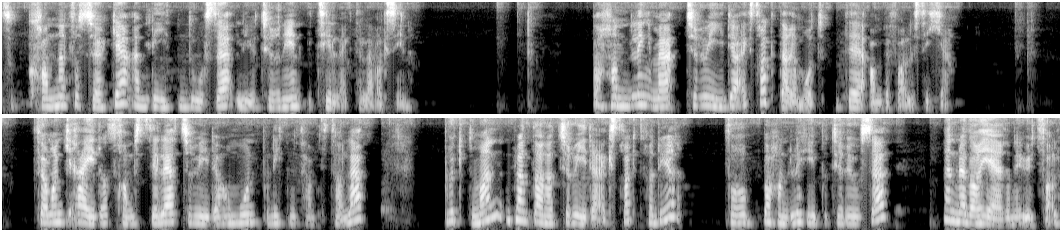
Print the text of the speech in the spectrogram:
så kan en forsøke en liten dose liotyrenin i tillegg til levaksin. Behandling med tyroidiaekstrakt derimot, det anbefales ikke. Før man greide å framstille tyroidehormon på 1950-tallet, brukte man bl.a. tyroideekstrakt fra dyr for å behandle hypotyreose men med varierende utfall.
